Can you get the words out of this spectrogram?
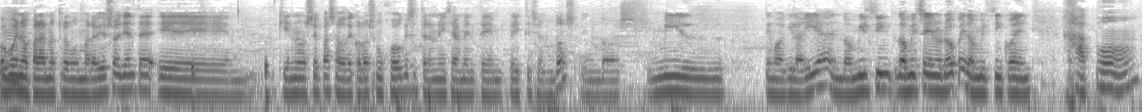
Pues bueno, para nuestros maravillosos oyentes, eh, quien no lo sepa, of the Colossus es un juego que se estrenó inicialmente en PlayStation 2 en 2000, tengo aquí la guía, en 2005, 2006 en Europa y 2005 en Japón.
